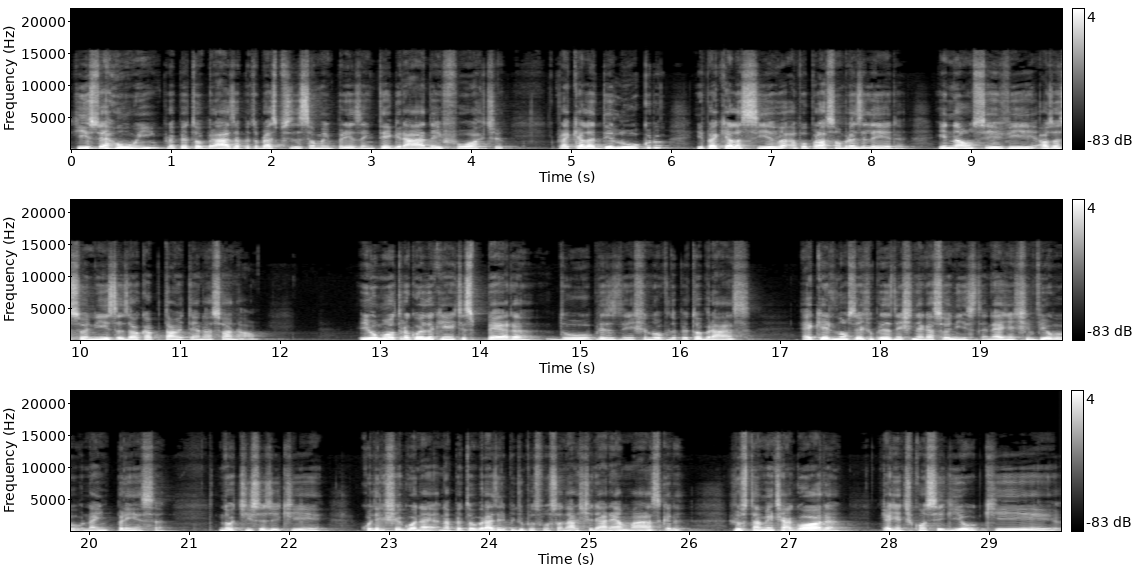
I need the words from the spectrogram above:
que isso é ruim para a Petrobras. A Petrobras precisa ser uma empresa integrada e forte para que ela dê lucro e para que ela sirva a população brasileira e não servir aos acionistas ao capital internacional. E uma outra coisa que a gente espera do presidente novo da Petrobras é que ele não seja um presidente negacionista. Né? A gente viu na imprensa notícias de que quando ele chegou na, na Petrobras ele pediu para os funcionários tirarem a máscara, justamente agora que a gente conseguiu que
